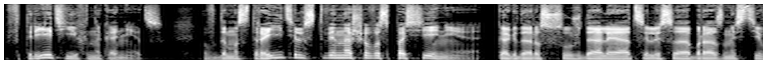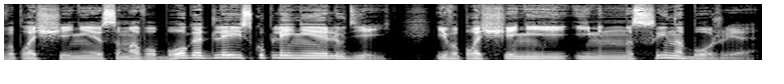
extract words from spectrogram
В-третьих, наконец, в домостроительстве нашего спасения, когда рассуждали о целесообразности воплощения самого Бога для искупления людей и воплощении именно Сына Божия —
